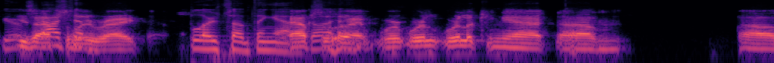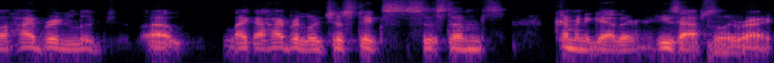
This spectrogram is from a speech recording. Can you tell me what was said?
You're he's absolutely right. blurt something out. Absolutely right. We're, we're, we're looking at um, uh, hybrid uh, like a hybrid logistics systems coming together. He's absolutely right.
